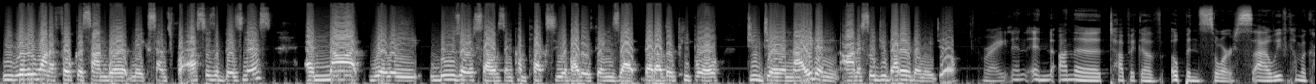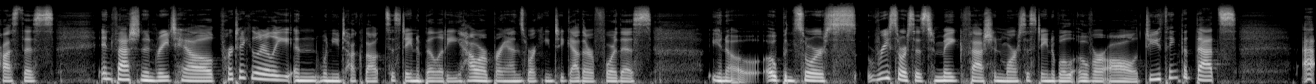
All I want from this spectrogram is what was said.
We really want to focus on where it makes sense for us as a business and not really lose ourselves in complexity of other things that, that other people do day and night and honestly do better than we do. Right. And, and on the topic of open source, uh, we've come across this in fashion and retail, particularly in when you talk about sustainability, how are brands working together for this you know open source resources to make fashion more sustainable overall do you think that that's uh,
